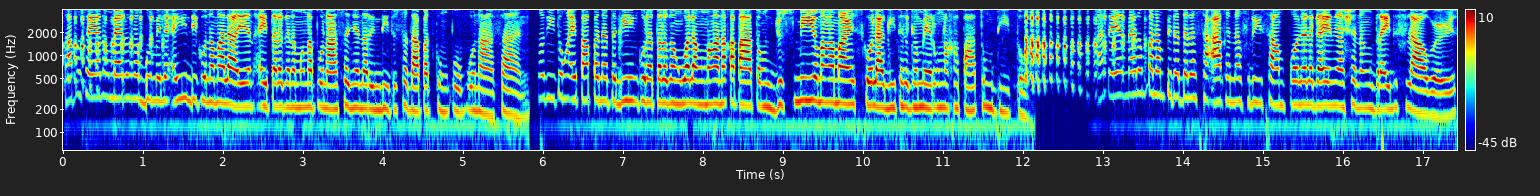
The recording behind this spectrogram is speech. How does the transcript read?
Tapos ayan, nung meron nga bumili ay hindi ko na malayan ay talaga namang napunasan niya na rin dito sa dapat kong pupunasan. So dito nga ipapanatalihin ko na talagang walang mga nakapatong. Diyos mio mga Mars ko, lagi talagang merong nakapatong dito. Meron palang pinadala sa akin na free sample. Nalagayan nga siya ng dried flowers.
